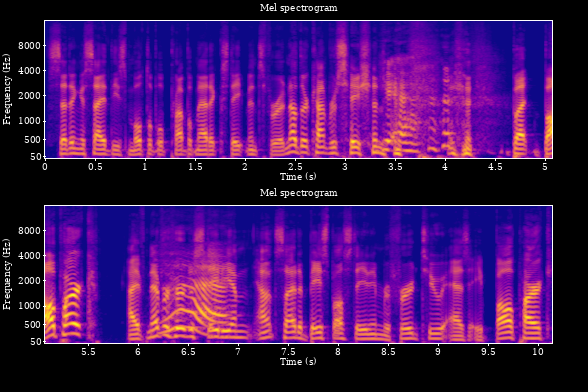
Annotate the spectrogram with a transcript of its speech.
Setting aside these multiple problematic statements for another conversation. Yeah. but ballpark? I've never heard a stadium outside a baseball stadium referred to as a ballpark.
